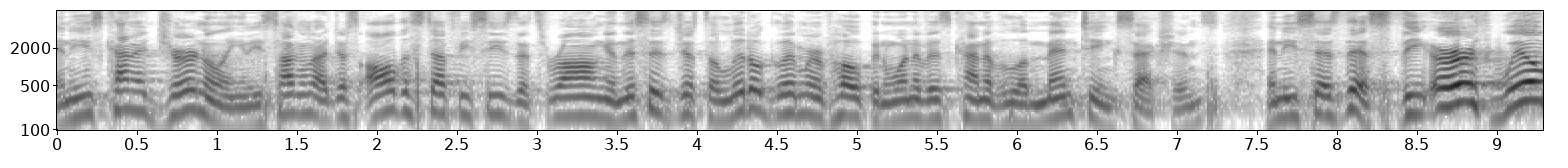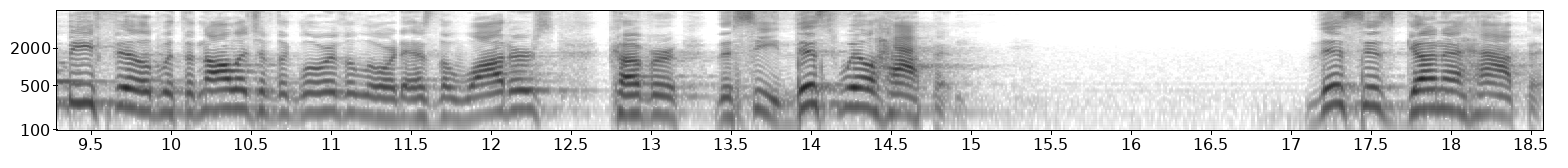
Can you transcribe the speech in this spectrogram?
And he's kind of journaling and he's talking about just all the stuff he sees that's wrong. And this is just a little glimmer of hope in one of his kind of lamenting sections. And he says this The earth will be filled with the knowledge of the glory of the Lord as the waters cover the sea. This will happen. This is gonna happen,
